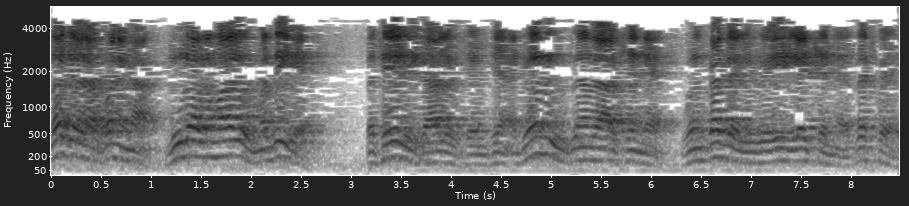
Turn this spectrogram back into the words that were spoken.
သတ္တရာဘယ်နဲ့ကလူတော်သမားတို့မသိတဲ့တထေးတွေကလို့သင်ဖြင့်အတွင်းလူသင်္သာဖြစ်နေဝင်ကတ်တဲ့လူတွေလက်ချက်နဲ့သက်ထွက်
